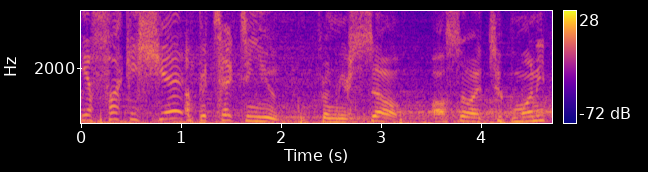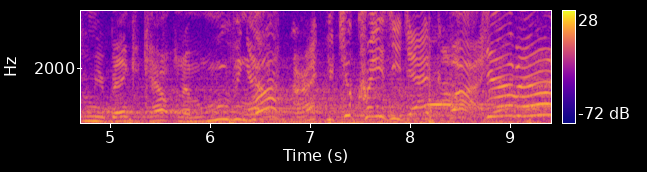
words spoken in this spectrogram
You fucking shit. I'm protecting you from yourself. Also, I took money from your bank account and I'm moving out. All right? You're too crazy, Dad. Goodbye. Jimmy!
